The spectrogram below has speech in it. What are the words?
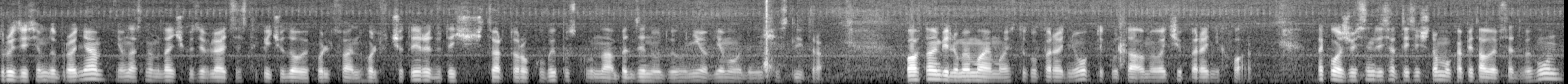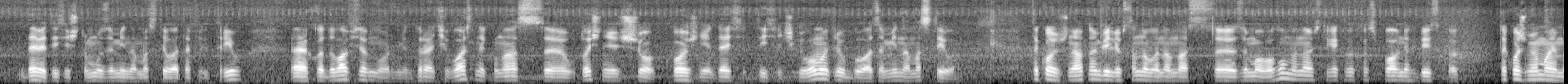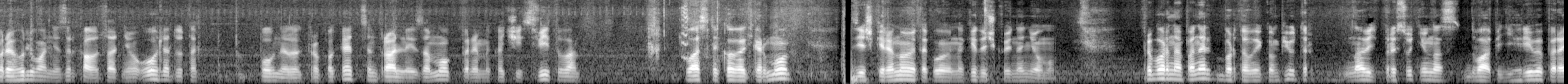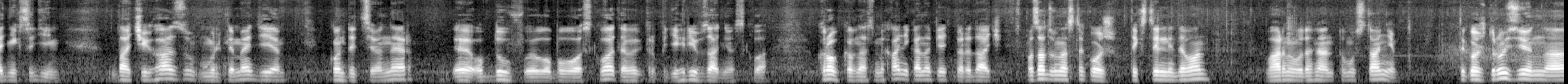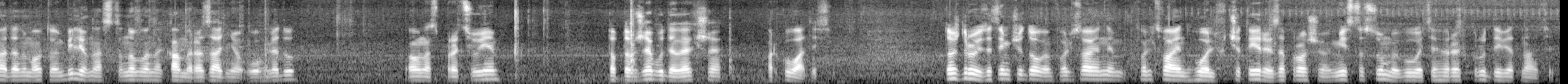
Друзі, всім доброго дня. І в нас на майданчику з'являється такий чудовий Volkswagen Golf 4 2004 року випуску на бензиновому двигуні об'ємом 1,6 літра. По автомобілю ми маємо ось таку передню оптику та омивачі передніх фар. Також 80 тисяч тому капіталився двигун, 9 тисяч тому заміна мастила та фільтрів. Е, Ходова вся в нормі. До речі, власник у нас е, уточнює, що кожні 10 тисяч кілометрів була заміна мастила. Також на автомобілі встановлена в нас е, зимова гума на ось таких легкосплавних дисках. Також ми маємо регулювання зеркал заднього огляду, так повний електропакет, центральний замок, перемикачі світла, пластикове кермо зі шкіряною такою накидочкою на ньому. Приборна панель, бортовий комп'ютер. Навіть присутні у нас два підігріви передніх сидінь. Датчик газу, мультимедія, кондиціонер, е, обдув лобового скла та електропідігрів заднього скла. Коробка в нас механіка на 5 передач. Позаду в нас також текстильний диван в гарному доглянутому стані. Також, друзі, на даному автомобілі в нас встановлена камера заднього огляду. Вона у нас працює. Тобто вже буде легше паркуватись. Тож, друзі, за цим чудовим Volkswagen Golf 4 запрошую місто Суми, вулиця Героїв Крут, 19.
